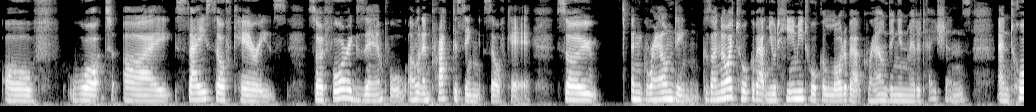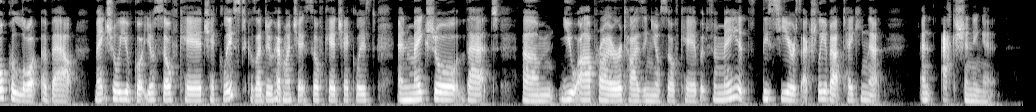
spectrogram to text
of what I say self care is. So, for example, I want and practicing self care. So, and grounding, because I know I talk about, and you'd hear me talk a lot about grounding in meditations and talk a lot about Make sure you've got your self care checklist because I do have my self care checklist, and make sure that um, you are prioritizing your self care. But for me, it's this year, it's actually about taking that and actioning it.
